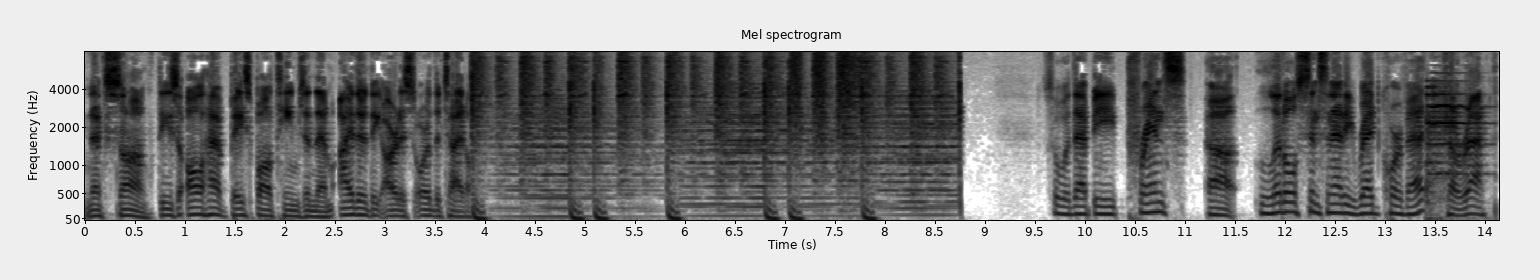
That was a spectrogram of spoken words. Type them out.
Next song. These all have baseball teams in them, either the artist or the title. So would that be Prince, uh, Little Cincinnati Red Corvette? Correct.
